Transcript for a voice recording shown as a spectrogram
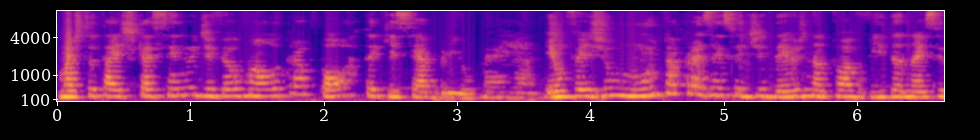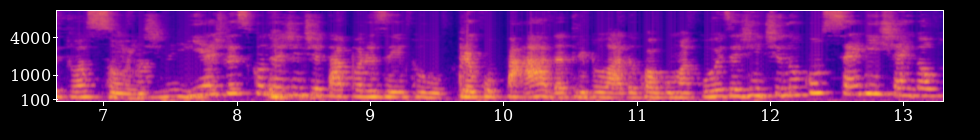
mas tu tá esquecendo de ver uma outra porta que se abriu. Verdade. Eu vejo muito a presença de Deus na tua vida, nas situações. Amém. E às vezes quando a gente tá, por exemplo, preocupada, atribulada com alguma coisa, a gente não consegue enxergar o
